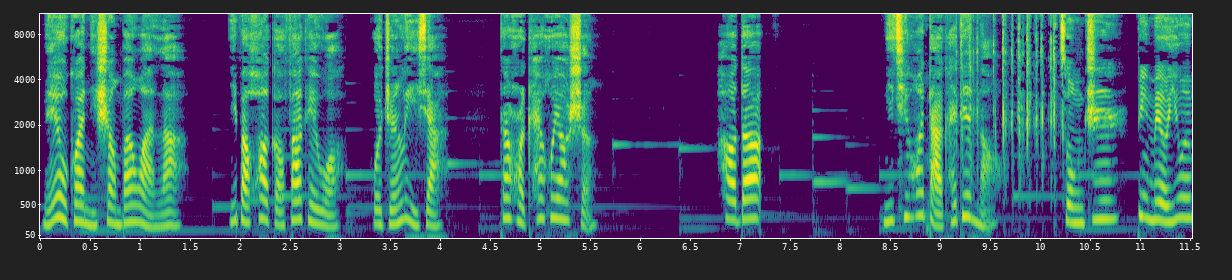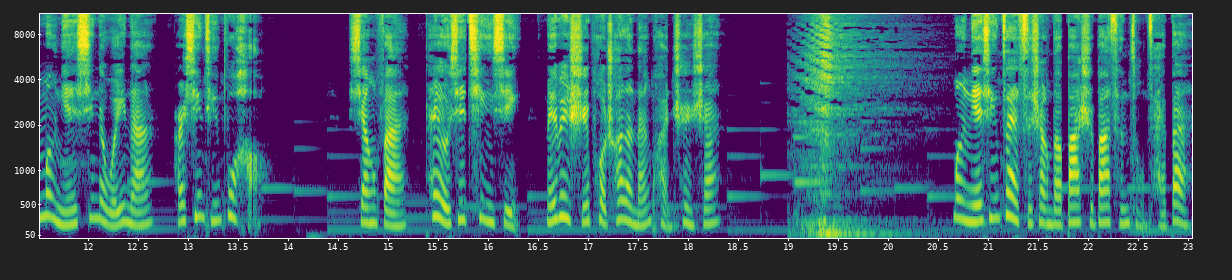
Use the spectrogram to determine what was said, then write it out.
没有怪你上班晚了，你把画稿发给我，我整理一下，待会儿开会要审。好的，倪清欢打开电脑。总之，并没有因为孟年星的为难而心情不好，相反，他有些庆幸没被识破穿了男款衬衫。孟年星再次上到八十八层总裁办，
